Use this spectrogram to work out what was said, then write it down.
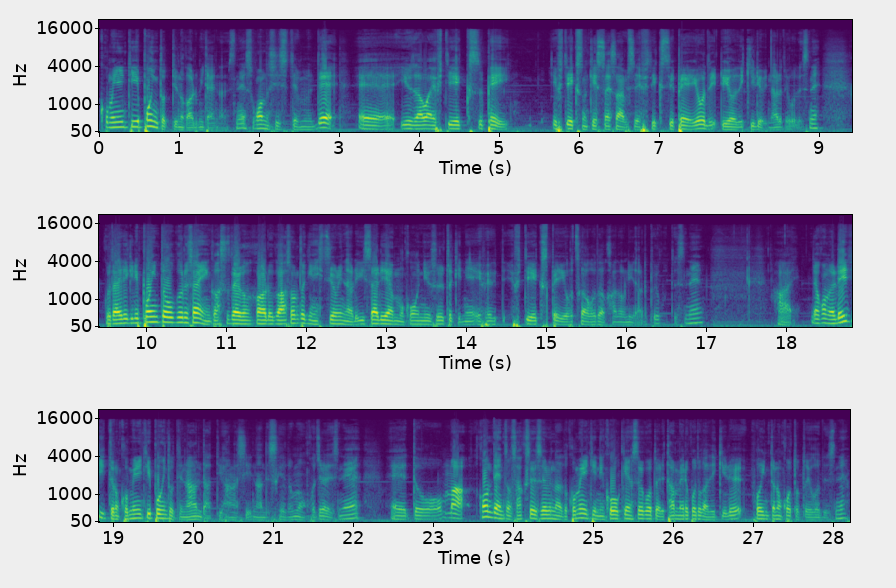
コミュニティポイントっていうのがあるみたいなんですね。そこのシステムで、えー、ユーザーは FTX Pay FTX の決済サービス FTX Pay を利用できるようになるということですね。具体的にポイントを送る際にガス代が変わるが、その時に必要になるイーサリアムを購入するときに FTX Pay を使うことが可能になるということですね。はい。じゃあ、この Reddit のコミュニティポイントって何だっていう話なんですけれども、こちらですね。えっ、ー、と、まあ、コンテンツを作成するなどコミュニティに貢献することで貯めることができるポイントのことということですね。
